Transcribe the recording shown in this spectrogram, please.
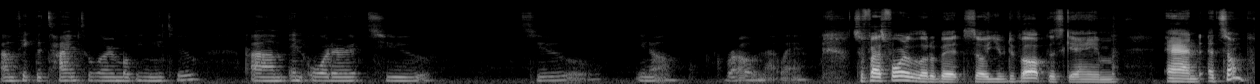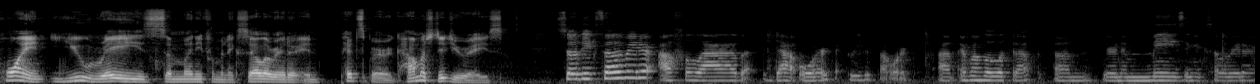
um, take the time to learn what we need to um, in order to, to, you know, grow in that way. So fast forward a little bit. So you've developed this game, and at some point you raised some money from an accelerator in Pittsburgh. How much did you raise? So the accelerator, alphalab.org, I believe it's .org. Um, everyone go look it up. Um, they're an amazing accelerator.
